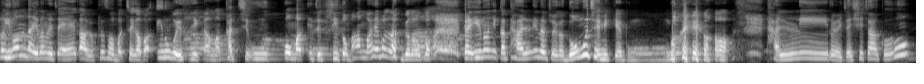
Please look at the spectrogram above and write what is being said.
막 이런다 이러면 이제 애가 옆에서 막 제가 막 이러고 있으니까 막 같이 웃고 막 이제 지도 막 한번 해보려고 그러고. 그러니까 이러니까 달리를 저희가 너무 재밌게 본 거예요. 달리를 이제 시작으로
